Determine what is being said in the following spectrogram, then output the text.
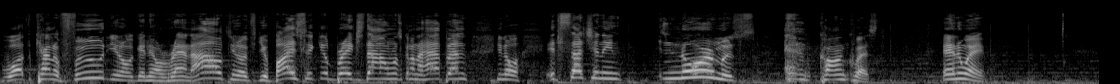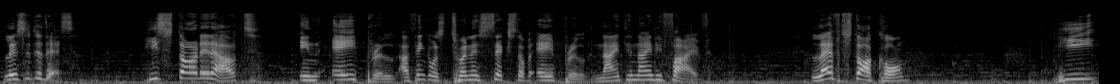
what kind of food, you know, going to run out. You know, if your bicycle breaks down, what's going to happen? You know, it's such an enormous conquest. Anyway, Listen to this. He started out in April, I think it was 26th of April, 1995. Left Stockholm. He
